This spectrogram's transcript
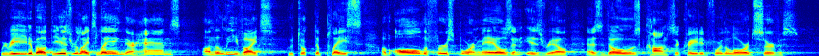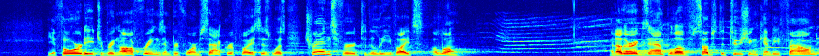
We read about the Israelites laying their hands on the Levites, who took the place of all the firstborn males in Israel as those consecrated for the Lord's service. The authority to bring offerings and perform sacrifices was transferred to the Levites alone. Another example of substitution can be found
